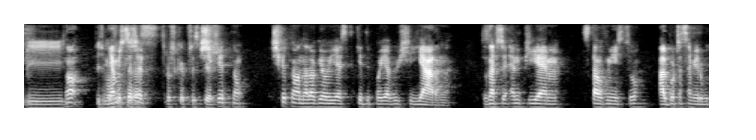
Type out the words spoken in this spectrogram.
i no, być może ja myślę, teraz troszkę przyspieszy. Świetną, świetną analogią jest, kiedy pojawił się Jarn. To znaczy NPM stał w miejscu, albo czasami robił,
